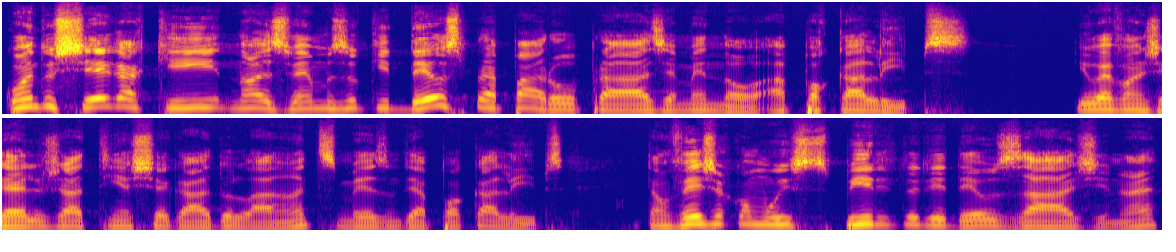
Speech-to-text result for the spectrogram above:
Quando chega aqui, nós vemos o que Deus preparou para a Ásia Menor, Apocalipse. E o Evangelho já tinha chegado lá antes mesmo de Apocalipse. Então veja como o Espírito de Deus age, não é?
